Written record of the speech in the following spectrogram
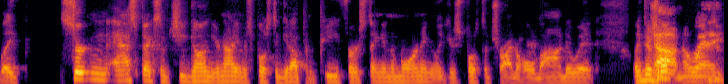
like certain aspects of qigong you're not even supposed to get up and pee first thing in the morning. Like you're supposed to try to hold on to it. Like there's Oh, all no way.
